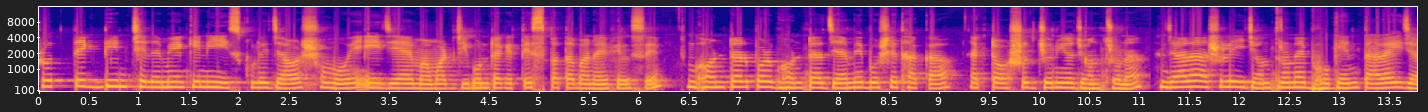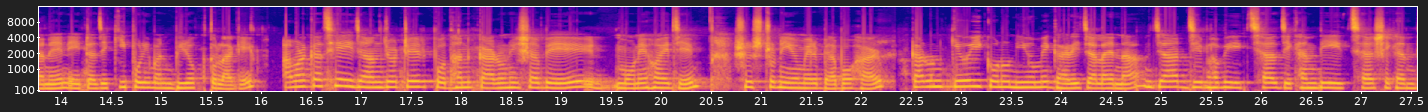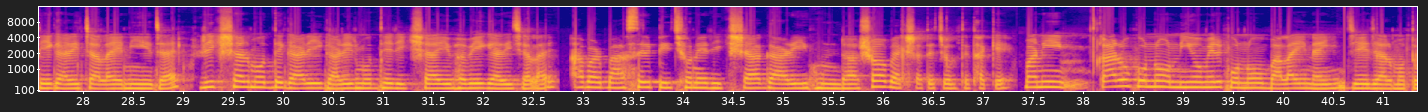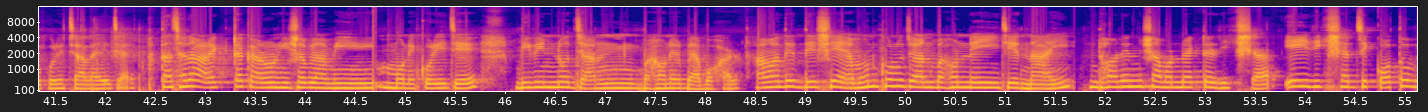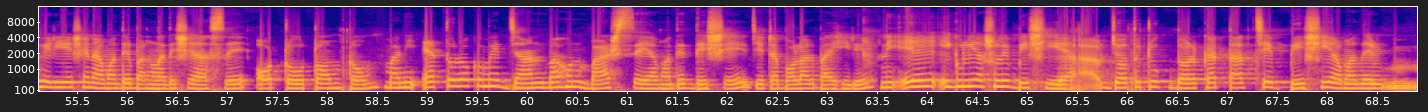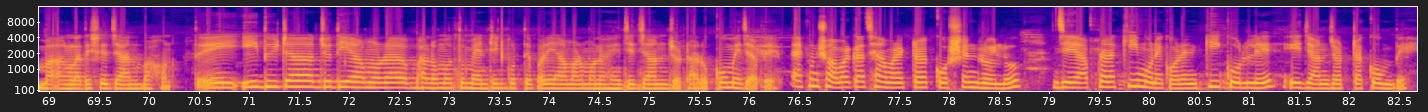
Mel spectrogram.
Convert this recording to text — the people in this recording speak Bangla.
প্রত্যেক দিন ছেলে মেয়েকে নিয়ে স্কুলে যাওয়ার সময় এই জ্যাম আমার জীবনটাকে তেজপাতা বানায় ফেলছে। ঘণ্টার পর ঘণ্টা জ্যামে বসে থাকা একটা অসহ্যনীয় যন্ত্রণা। যারা আসলে এই যন্ত্রণায় ভোগেন, তারাই জানেন এটা যে কি পরিমাণ বিরক্ত লাগে। আমার কাছে এই যানজটের প্রধান কারণ হিসাবে মনে হয় যে, সুষ্ঠু নিয়মের ব্যবহার কারণ কেউই কোনো নিয়মে গাড়ি চালায় না। যার যেভাবে ইচ্ছা, যেখান দিয়ে ইচ্ছা, সেখান দিয়ে গাড়ি চালায়, নিয়ে যায়। রিক্সার মধ্যে গাড়ি, গাড়ির মধ্যে রিক্সা এভাবেই গাড়ি চালায়। আবার বাসের পিছনে রিক্সা গাড়ি, হুন্ডা সব একসাথে চলতে থাকে। মানে কারও কোনো নিয়মের কোনো বালাই নাই যে যার মতো করে চালায় যায়। তাছাড়া আরেকটা কারণ হিসাবে আমি মনে করি যে বিভিন্ন যানবাহনের ব্যবহার। আমাদের দেশে এমন কোনো যানবাহন নেই যে নাই। ধরেন সামান্য একটা রিক্সা। এই রিক্সার যে কত ভেরিয়েশন আমাদের বাংলাদেশে আছে, অটো, টমটম মানে এত রকমের যানবাহন বাড়ছে আমাদের দেশে, যেটা বলার বাহিরে। মানে এগুলি আসলে বেশি যতটুক দরকার তার চেয়ে বেশি আমাদের বাংলাদেশে যানবাহন। তো এই এই দুইটা যদি আমরা ভালো মতো মেনটেন করতে পারি, আমার মনে হয় যে যানজট আরও কমে যাবে। এখন সবার কাছে আমার একটা কোশ্চেন রইল যে আপনারা কি মনে করেন, কি করলে এই যানজটটা কমবে?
